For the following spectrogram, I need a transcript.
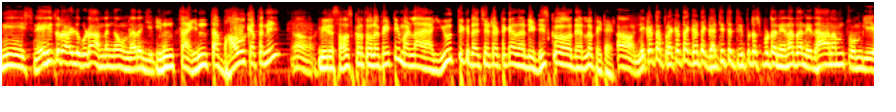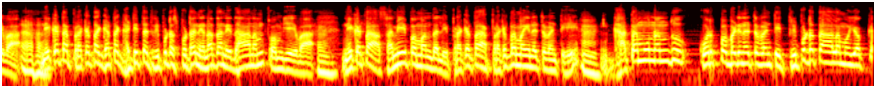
నీ స్నేహితురాళ్ళు కూడా అందంగా ఉన్నారని చెప్పి. ఇంత ఇంత భావుకతని. మీరు సంస్కృతంలో పెట్టి మళ్ళా యూత్కి నచ్చేటట్టుగా దాన్ని డిస్కో దానిలో పెట్టారు. నికట ప్రకట ఘట ఘటిత త్రిపుట స్ఫుట నినద నిధానం త్వంయేవ. నికట ప్రకట ఘట ఘటిత త్రిపుట స్ఫుట నినద నిధానం త్వంయేవ నికట సమీపమందలి ప్రకట ప్రకటమైనటువంటి. ఘటమునందు కోర్పబడినటువంటి త్రిపుట తాళము యొక్క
